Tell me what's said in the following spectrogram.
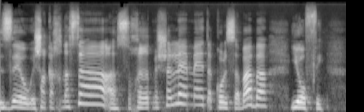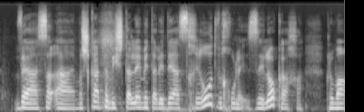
זהו, יש רק הכנסה, הסוחרת משלמת, הכל סבבה, יופי. והמשכנתה משתלמת על ידי השכירות וכולי, זה לא ככה. כלומר,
